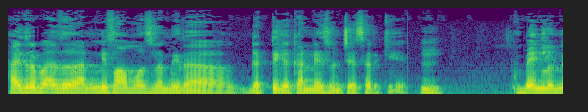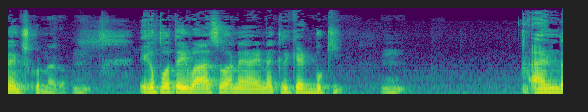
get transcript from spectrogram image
హైదరాబాద్ అన్ని ఫామ్ హౌస్ల మీద గట్టిగా కన్నేసి ఉంచేసరికి. బెంగళూరుని ఎంచుకున్నారు. ఇకపోతే ఈ వాసు అనే ఆయన క్రికెట్ బుకీ అండ్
